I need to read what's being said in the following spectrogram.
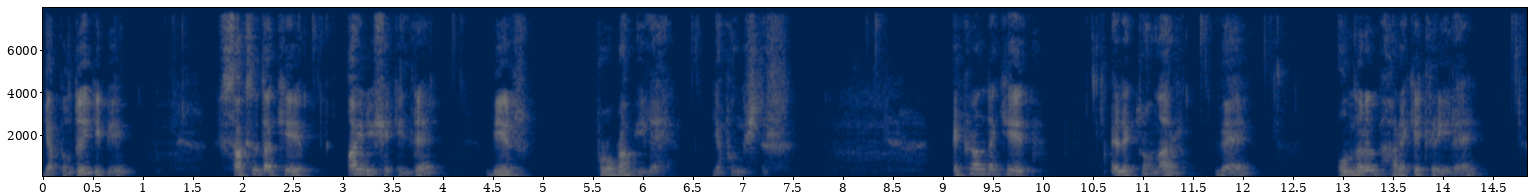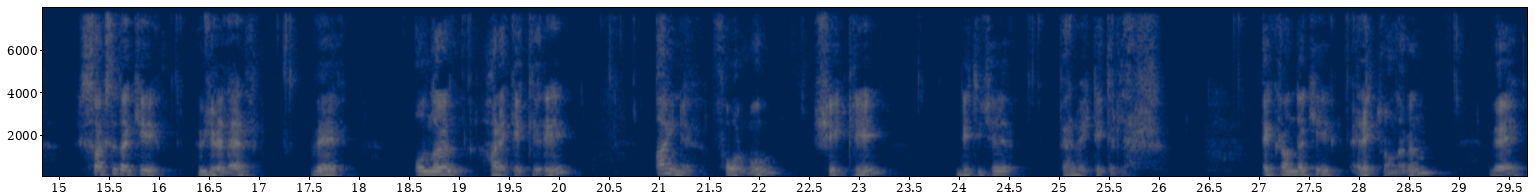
yapıldığı gibi saksıdaki aynı şekilde bir program ile yapılmıştır. Ekrandaki elektronlar ve onların hareketleriyle saksıdaki hücreler ve onların hareketleri aynı formu, şekli, netice vermektedirler. Ekrandaki elektronların ve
